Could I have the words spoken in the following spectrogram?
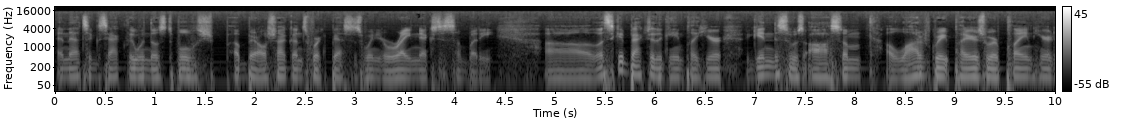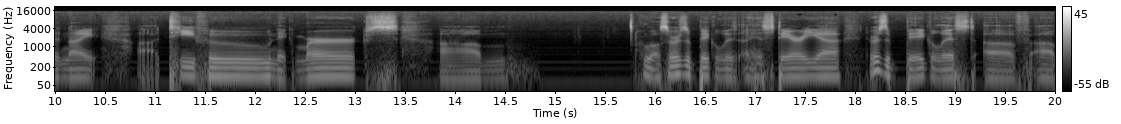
and that's exactly when those double sh uh, barrel shotguns work best is when you're right next to somebody. Uh, let's get back to the gameplay here. Again, this was awesome. A lot of great players were playing here tonight. Uh, Tfue, Nick Mercs, um, who else? There was a big list. A Hysteria. There was a big list of uh,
